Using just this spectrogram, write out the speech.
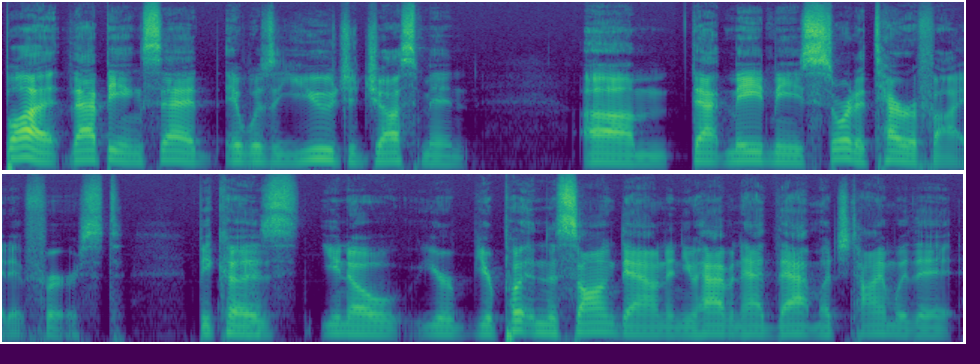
But that being said it was a huge adjustment um, that made me sort of terrified at first because you know you're you're putting the song down and you haven't had that much time with it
